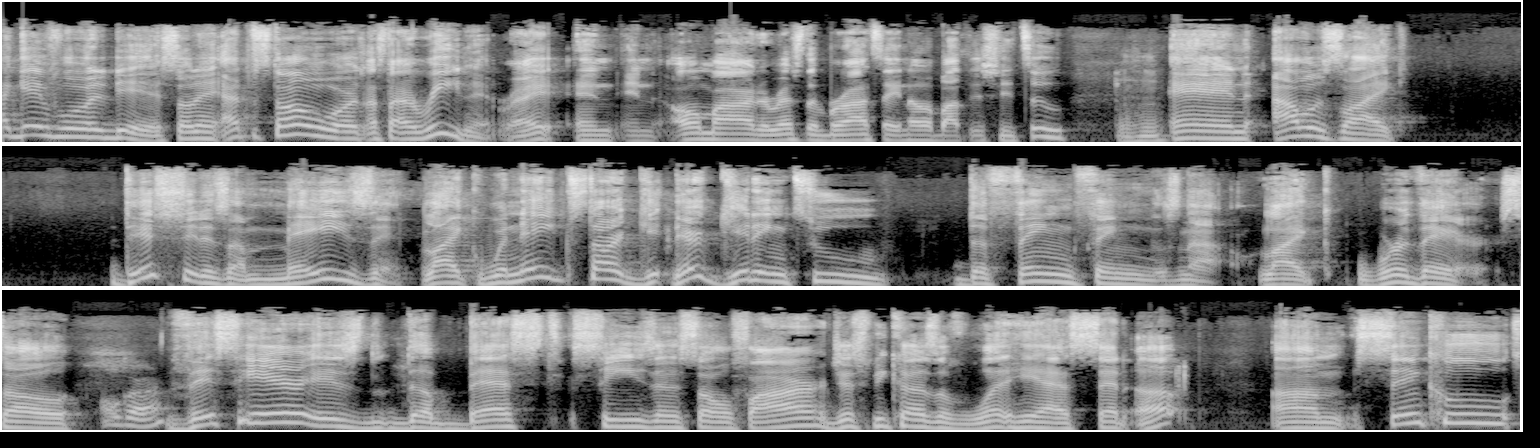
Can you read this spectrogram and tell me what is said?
I gave what it did. So then after Stone Wars, I started reading it, right? And and Omar, the rest of the Barate know about this shit too. And I was like, this shit is amazing. Like when they start get they're getting to the thing things now. Like we're there. So Okay. this here is the best season so far, just because of what he has set up. Um, Senku,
